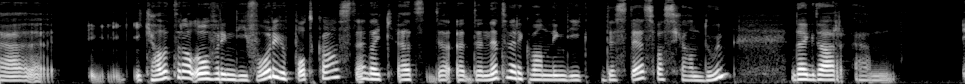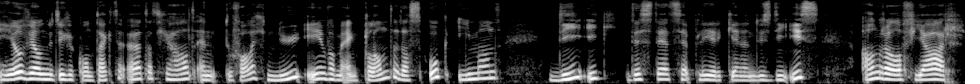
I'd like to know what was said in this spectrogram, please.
uh, ik, had het er al over in die vorige podcast, hè, dat ik uit de, de netwerkwandeling die ik destijds was gaan doen, dat ik daar um, heel veel nuttige contacten uit had gehaald. En toevallig nu, een van mijn klanten, dat is ook iemand die ik destijds heb leren kennen. Dus die is anderhalf jaar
